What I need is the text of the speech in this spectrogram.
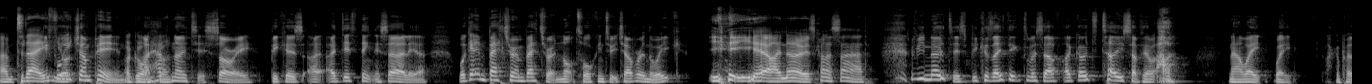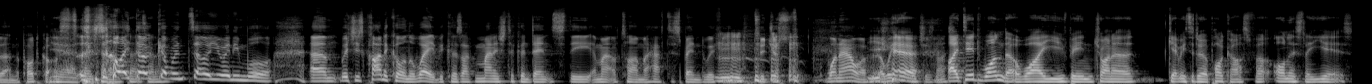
Um, today, Before you're- jump in, Oh, on, I have noticed, sorry, because I, I did think this earlier. We're getting better and better at not talking to each other in the week. yeah, I know. It's kind of sad. Have you noticed? Because I think to myself, I go to tell you something. Like, oh, now wait, wait. I can put that in the podcast. Yeah, don't so I don't don't come and tell you anymore. Um, which is kind of cool in the way because I've managed to condense the amount of time I have to spend with you to just one hour a week, yeah, which is nice. I did wonder why you've been trying to get me to do a podcast for honestly years,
